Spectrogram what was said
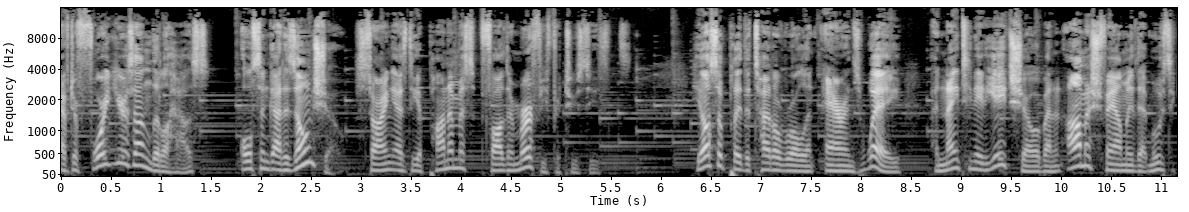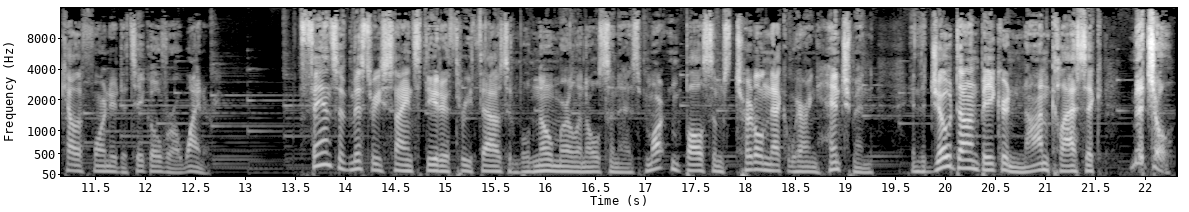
After four years on Little House, Olsen got his own show, starring as the eponymous Father Murphy for two seasons. He also played the title role in Aaron's Way, a 1988 show about an Amish family that moves to California to take over a winery. Fans of Mystery Science Theater 3000 will know Merlin Olsen as Martin Balsam's turtleneck wearing henchman in the Joe Don Baker non classic Mitchell!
